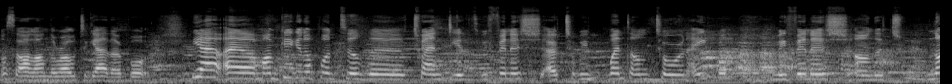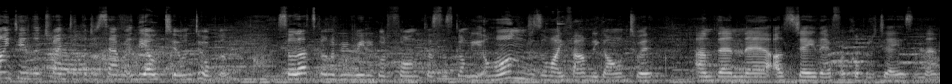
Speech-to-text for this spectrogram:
us all on the road together. But yeah, um, I'm gigging up until the 20th. We finish. Our t- we went on tour in April. And we finish on the tw- 19th and 20th of December in the O2 in Dublin. So that's going to be really good fun because there's going to be hundreds of my family going to it, and then uh, I'll stay there for a couple of days and then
